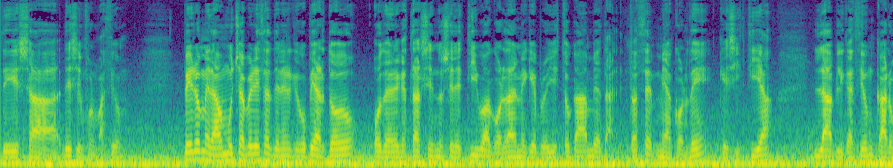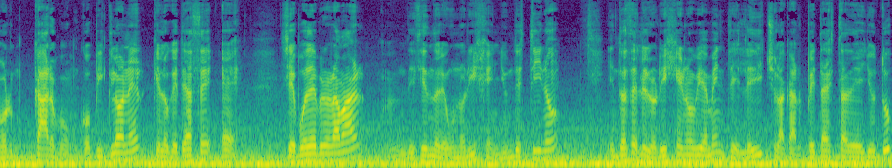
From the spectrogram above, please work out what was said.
de esa, de esa información. Pero me daba mucha pereza tener que copiar todo o tener que estar siendo selectivo, acordarme qué proyecto cambia, tal. Entonces me acordé que existía la aplicación Carbon, Carbon Copy Cloner, que lo que te hace es, se puede programar diciéndole un origen y un destino. Y entonces el origen obviamente le he dicho la carpeta esta de YouTube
